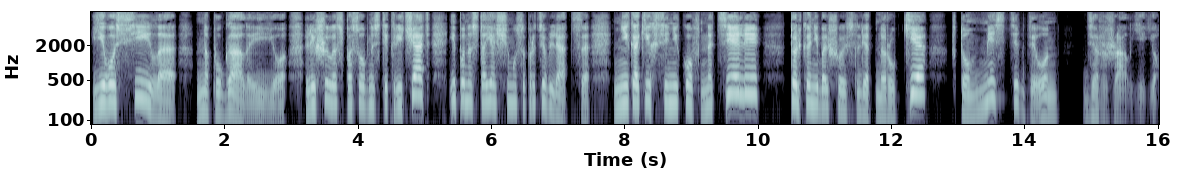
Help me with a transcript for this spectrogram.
Его сила напугала ее, лишила способности кричать и по-настоящему сопротивляться. Никаких синяков на теле, только небольшой след на руке в том месте, где он держал ее.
